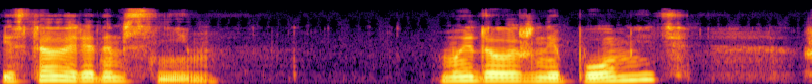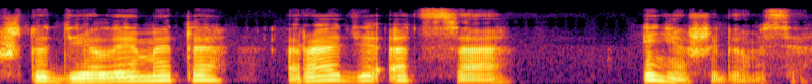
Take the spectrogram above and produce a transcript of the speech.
и стала рядом с ним. Мы должны помнить, что делаем это ради отца, и не ошибемся.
